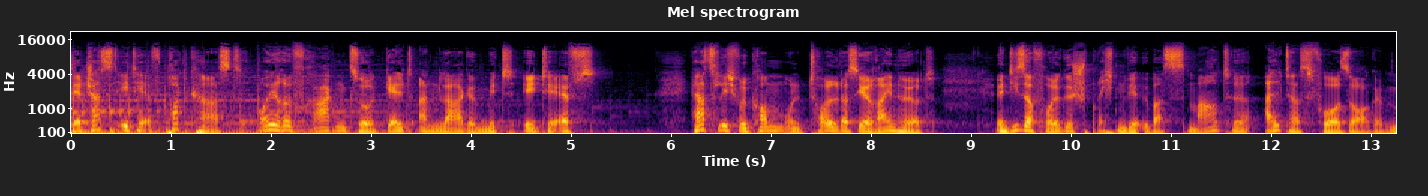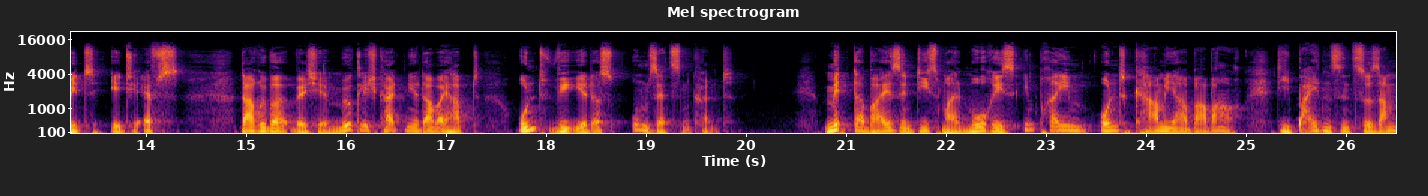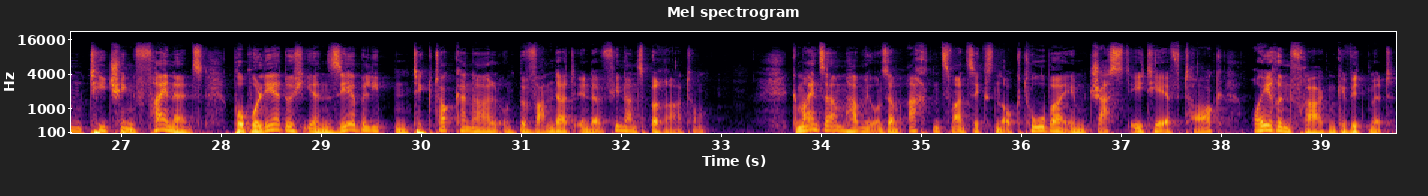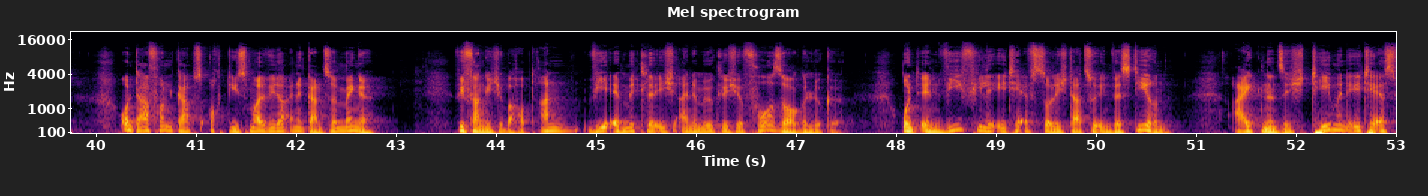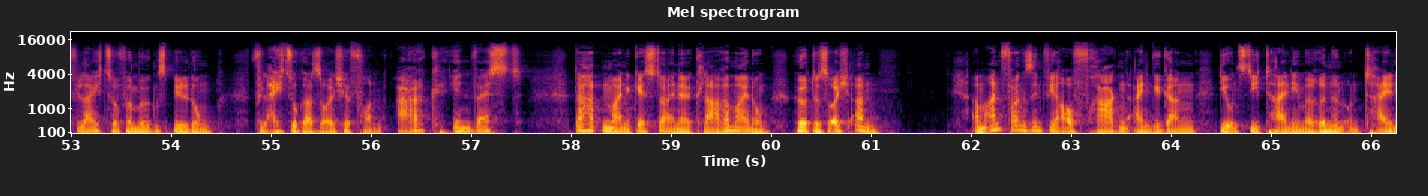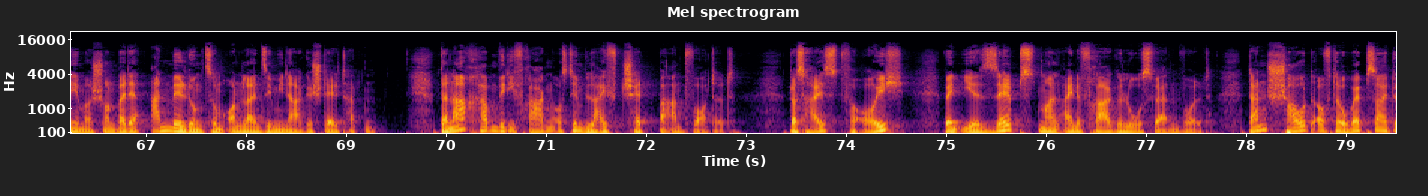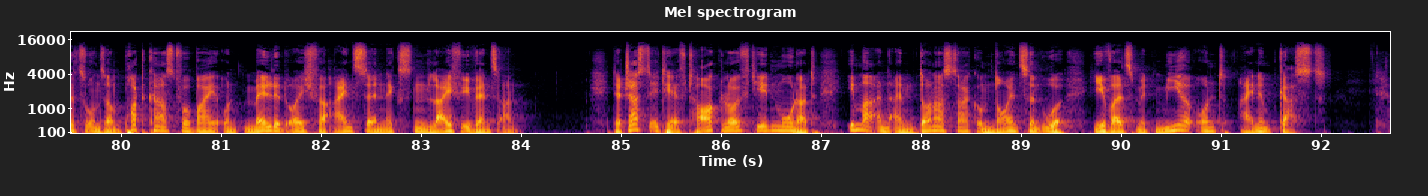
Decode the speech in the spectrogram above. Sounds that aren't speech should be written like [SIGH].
Der Just ETF Podcast. Eure Fragen zur Geldanlage mit ETFs. Herzlich willkommen und toll, dass ihr reinhört. In dieser Folge sprechen wir über smarte Altersvorsorge mit ETFs, darüber, welche Möglichkeiten ihr dabei habt und wie ihr das umsetzen könnt. Mit dabei sind diesmal Maurice Imprahim und Kamia Barbar. Die beiden sind zusammen Teaching Finance, populär durch ihren sehr beliebten TikTok-Kanal und bewandert in der Finanzberatung. Gemeinsam haben wir uns am 28. Oktober im Just ETF Talk euren Fragen gewidmet. Und davon gab es auch diesmal wieder eine ganze Menge. Wie fange ich überhaupt an? Wie ermittle ich eine mögliche Vorsorgelücke? Und in wie viele ETFs soll ich dazu investieren? Eignen sich Themen-ETFs vielleicht zur Vermögensbildung? Vielleicht sogar solche von ARK Invest? Da hatten meine Gäste eine klare Meinung. Hört es euch an. Am Anfang sind wir auf Fragen eingegangen, die uns die Teilnehmerinnen und Teilnehmer schon bei der Anmeldung zum Online-Seminar gestellt hatten. Danach haben wir die Fragen aus dem Live-Chat beantwortet. Das heißt für euch, wenn ihr selbst mal eine Frage loswerden wollt, dann schaut auf der Webseite zu unserem Podcast vorbei und meldet euch für eins der nächsten Live-Events an. Der Just ETF Talk läuft jeden Monat, immer an einem Donnerstag um 19 Uhr, jeweils mit mir und einem Gast.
